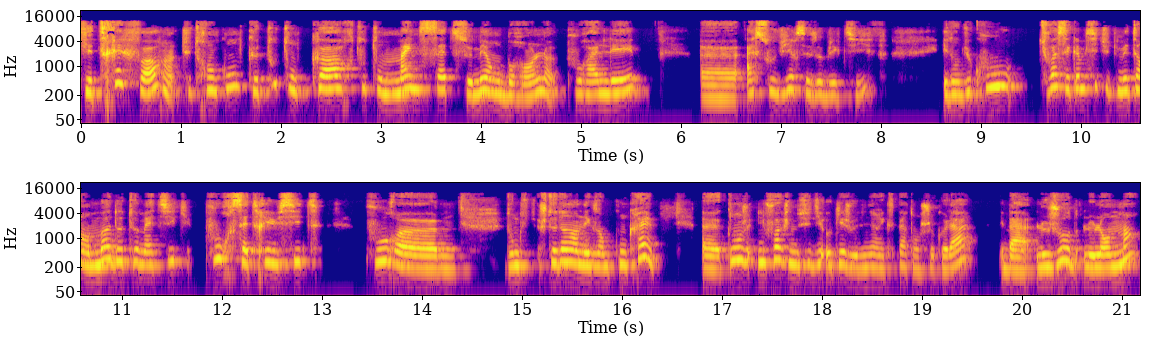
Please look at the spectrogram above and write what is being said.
qui est très fort, tu te rends compte que tout ton corps, tout ton mindset se met en branle pour aller euh, assouvir ces objectifs. Et donc du coup, tu vois, c'est comme si tu te mettais en mode automatique pour cette réussite. Pour euh... donc, je te donne un exemple concret. Euh, une fois que je me suis dit, ok, je veux devenir experte en chocolat, et eh ben le jour, le lendemain,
